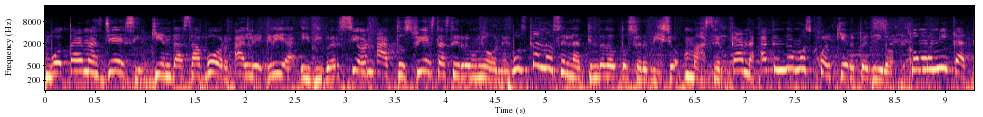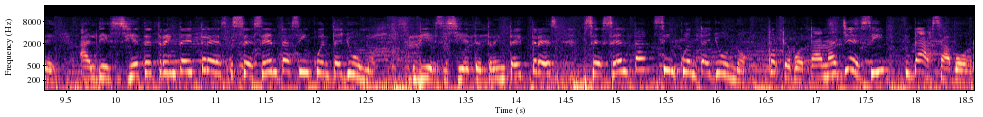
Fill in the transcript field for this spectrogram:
Botanas Jessie, quien da sabor, alegría y diversión a tus fiestas y reuniones. Búscanos en la tienda de autoservicio más cercana. Atendemos cualquier pedido. Comunícate al 1733 6051. 1733 6051. Porque Botanas Jessie da sabor.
